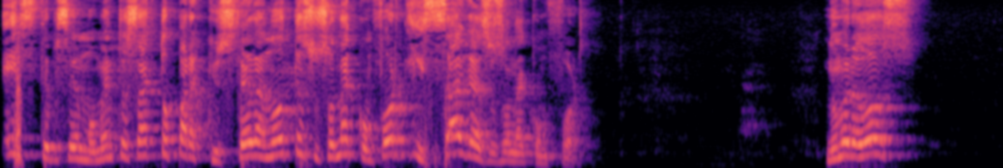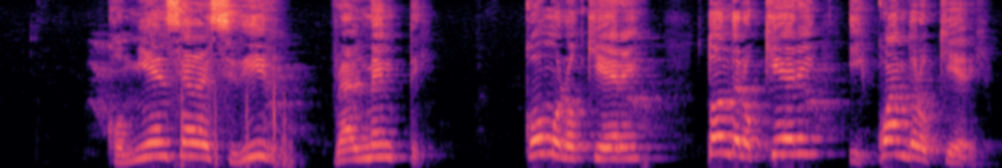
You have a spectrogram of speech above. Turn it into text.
este es el momento exacto para que usted anote su zona de confort y salga de su zona de confort. Número dos, comience a decidir realmente cómo lo quiere, dónde lo quiere y cuándo lo quiere.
